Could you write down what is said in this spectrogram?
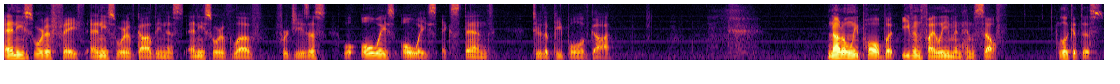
any sort of faith, any sort of godliness, any sort of love for Jesus will always, always extend to the people of God. Not only Paul, but even Philemon himself. Look at this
